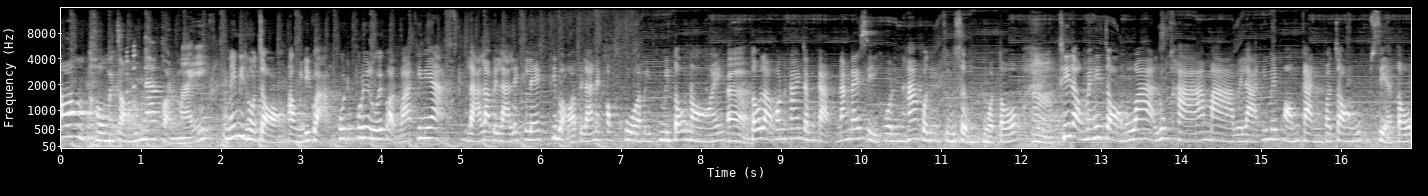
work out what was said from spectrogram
ต้องโทรมาจองล่วงหน้าก่อนไหมๆไม่มีโทรจองเอางี้ดีกว่า พูดพูดให้รู้ไว้ก่อนว่าที่เนี่ยร้านเราเป็นร้านเล็ก ๆ ที่บอกว่าเป็นร้านในครอบครัวมีมีโต๊ะน้อย เออโต๊ะเราค่อนข้างจำกัดนั่งได้ 4 คน 5 คนคือเสริมหัวโต๊ะ เออที่เราไม่ให้จองเพราะว่าลูกค้ามาเวลาที่ไม่พร้อมกันพอจองปุ๊บเสียโต๊ะ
